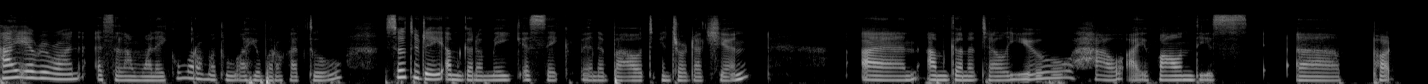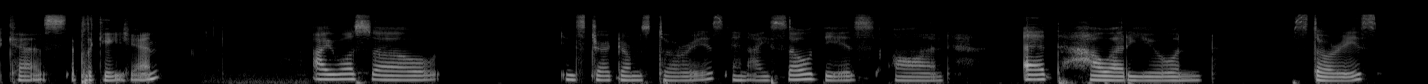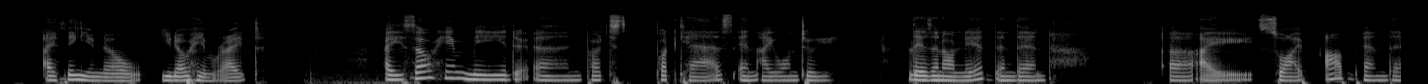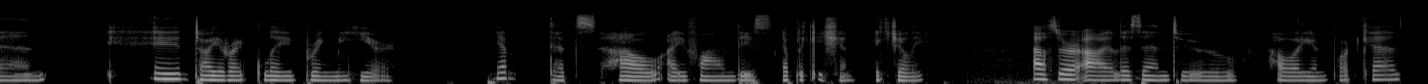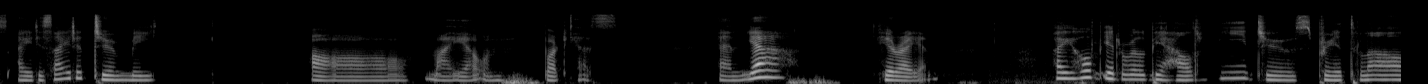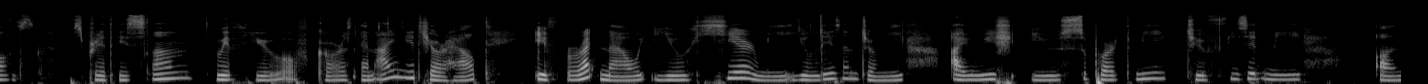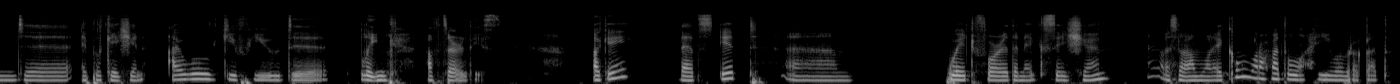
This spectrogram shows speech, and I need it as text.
Hi everyone, Assalamualaikum warahmatullahi wabarakatuh. So today I'm gonna make a segment about introduction and I'm gonna tell you how I found this uh, podcast application. I was uh, Instagram stories and I saw this on at you stories. I think you know you know him, right? I saw him made an pod- podcast and I want to listen on it and then uh, I swipe up and then it directly bring me here. Yep, that's how I found this application actually. After I listened to Hawaiian podcast, I decided to make uh, my own podcast. And yeah, here I am. I hope it will be help me to spread love, spread Islam with you, of course, and I need your help. If right now you hear me, you listen to me, I wish you support me to visit me on the application. I will give you the link after this. Okay, that's it. Um, wait for the next session. Wassalamualaikum warahmatullahi wabarakatuh.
